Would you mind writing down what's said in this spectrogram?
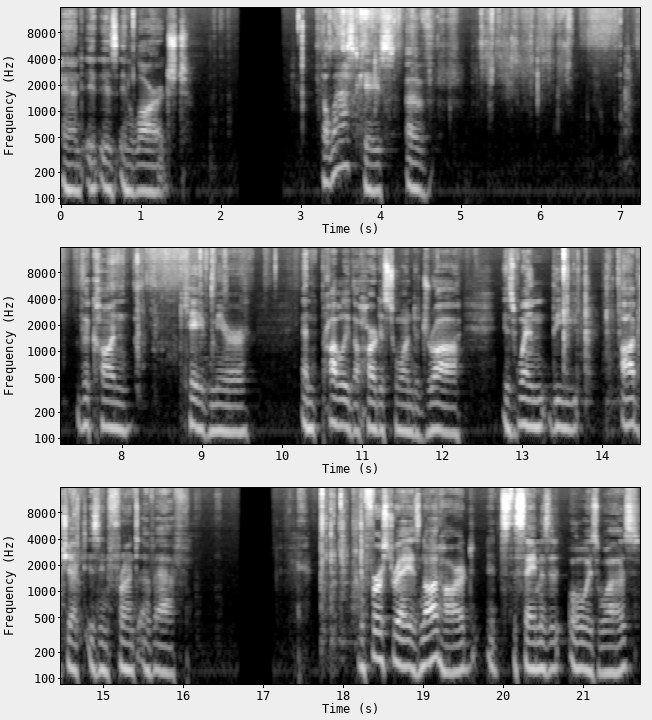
and it is enlarged. The last case of the concave mirror, and probably the hardest one to draw, is when the object is in front of F. The first ray is not hard. It's the same as it always was.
